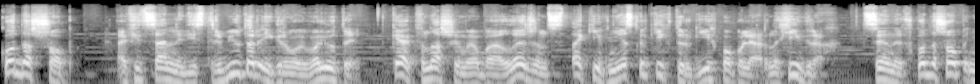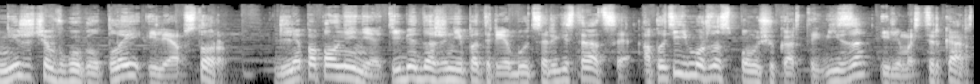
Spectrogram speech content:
CodaShop – официальный дистрибьютор игровой валюты, как в нашей Mobile Legends, так и в нескольких других популярных играх. Цены в CodaShop ниже, чем в Google Play или App Store. Для пополнения тебе даже не потребуется регистрация. Оплатить можно с помощью карты Visa или MasterCard,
